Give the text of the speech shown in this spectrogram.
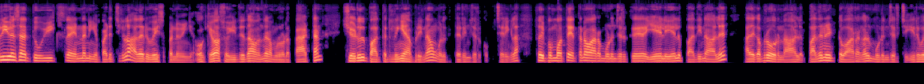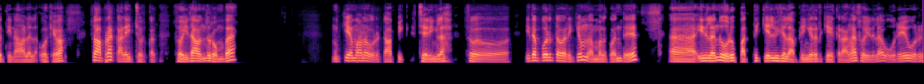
ப்ரீவியஸாக டூ வீக்ஸில் என்ன நீங்கள் படிச்சீங்களோ அதை ரிவைஸ் பண்ணுவீங்க. ஓகேவா? ஸோ இதுதான் வந்து நம்மளோட பேட்டர்ன். ஷெட்யூல் பார்த்துருந்தீங்க அப்படின்னா உங்களுக்கு தெரிஞ்சிருக்கும். சரிங்களா? ஸோ இப்போ மொத்தம் எத்தனை வாரம் முடிஞ்சிருக்கு? 7, 7 14 அதுக்கப்புறம் ஒரு 4 18 வாரங்கள் முடிஞ்சிருச்சு 24ல. ஓகேவா? ஸோ அப்புறம் கலைச்சொற்கள். ஸோ இதான் வந்து ரொம்ப முக்கியமான ஒரு டாபிக். சரிங்களா? ஸோ இதை பொறுத்த வரைக்கும் நம்மளுக்கு வந்து இதுலேருந்து ஒரு 10 கேள்விகள் அப்படிங்கிறது கேட்குறாங்க ஸோ இதில் ஒரே ஒரு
